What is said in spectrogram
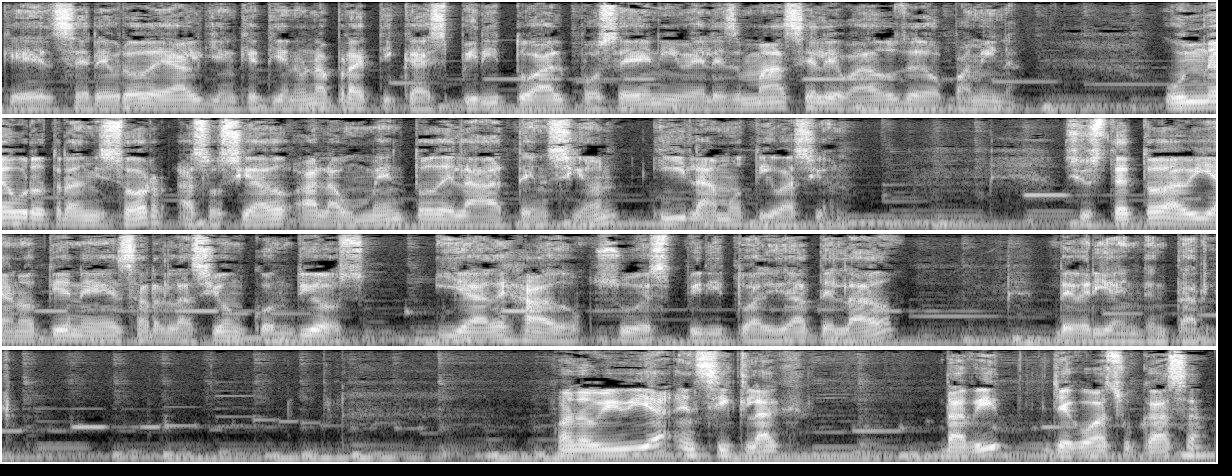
que el cerebro de alguien que tiene una práctica espiritual posee niveles más elevados de dopamina, un neurotransmisor asociado al aumento de la atención y la motivación. Si usted todavía no tiene esa relación con Dios y ha dejado su espiritualidad de lado, debería intentarlo. Cuando vivía en Ziklag, David llegó a su casa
